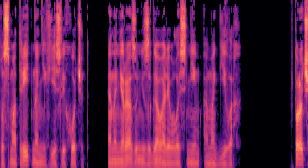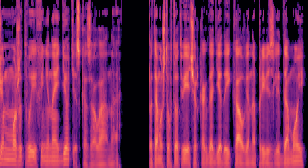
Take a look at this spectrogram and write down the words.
посмотреть на них, если хочет, она ни разу не заговаривала с ним о могилах. «Впрочем, может, вы их и не найдете», — сказала она, потому что в тот вечер, когда деда и Калвина привезли домой,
